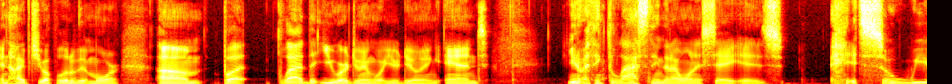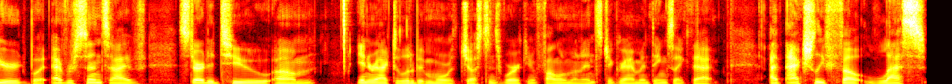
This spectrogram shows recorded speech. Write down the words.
and hyped you up a little bit more. Um, but glad that you are doing what you're doing. And, you know, I think the last thing that I want to say is it's so weird, but ever since I've started to um, interact a little bit more with Justin's work and follow him on Instagram and things like that, I've actually felt less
